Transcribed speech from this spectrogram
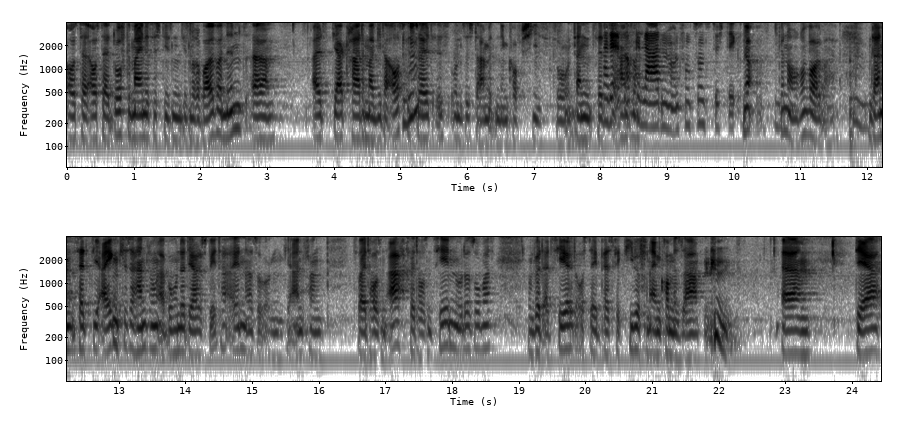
aus, der, aus der Dorfgemeinde sich diesen, diesen Revolver nimmt, äh, als der gerade mal wieder ausgestellt ist und sich damit in den Kopf schießt. So, und dann setzt Weil die der ist auch Handlung, geladen und funktionstüchtig. und ja, so. genau, Revolver. halt. Und dann setzt die eigentliche Handlung aber 100 Jahre später ein, also irgendwie Anfang 2008, 2010 oder sowas, und wird erzählt aus der Perspektive von einem Kommissar, ähm, der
